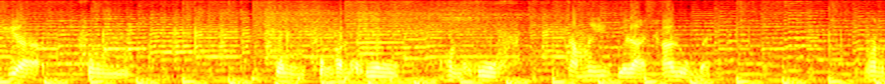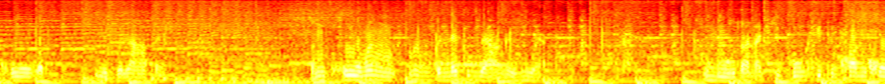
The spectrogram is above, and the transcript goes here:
เชี่ยส่งส่งส่งฮอนคูฮอนคูทำให้เวลาช้าลงไปฮอนคูกับหยุดเวลาไปฮอนคูมันมันเป็นได้ทุกอย่างเลยเฮีย ดูตอนนั้นที่กูคิดถึงฮอนคู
